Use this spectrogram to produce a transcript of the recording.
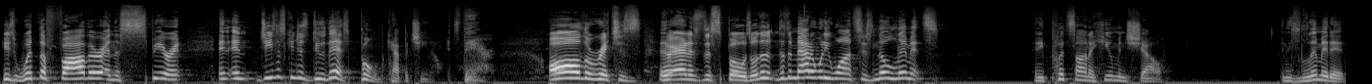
He's with the Father and the Spirit. And, and Jesus can just do this boom, cappuccino. It's there. All the riches are at his disposal. It doesn't, doesn't matter what he wants, there's no limits. And he puts on a human shell. And he's limited.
